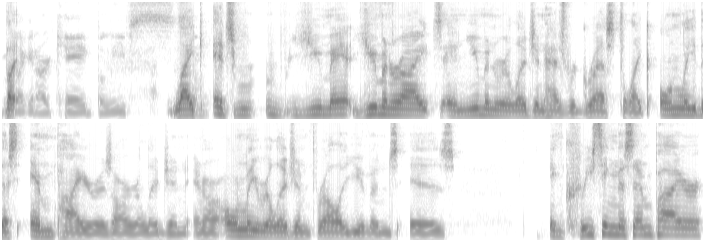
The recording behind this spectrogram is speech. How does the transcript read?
But- like an archaic beliefs. like it's human human rights and human religion has regressed to like only this empire is our religion and our only religion for all humans is increasing this empire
